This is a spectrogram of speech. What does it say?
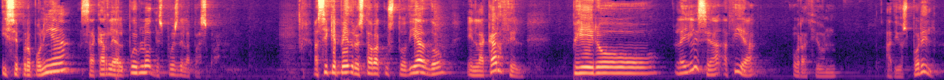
Y se proponía sacarle al pueblo después de la Pascua. Así que Pedro estaba custodiado en la cárcel, pero la iglesia hacía oración a Dios por él.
